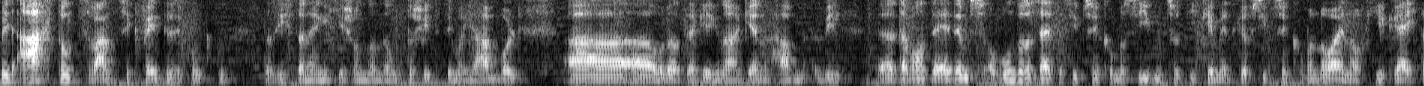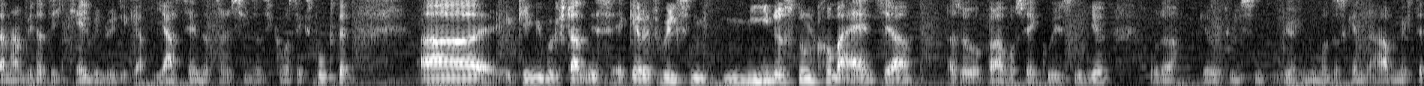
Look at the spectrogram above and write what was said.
mit 28 Fantasy-Punkten das ist dann eigentlich hier schon dann der Unterschied, den wir hier haben wollen äh, äh oder der Gegner gern haben will. Äh, Davante Adams auf unserer Seite 17,7 zu DK Metcalf 17,9. Auch hier gleich, dann haben wir natürlich Calvin Ridley gehabt. Ja, sensationell 27,6 Punkte. Äh, gegenübergestanden ist Garrett Wilson mit minus 0,1, ja. Also bravo, Zach Wilson hier. Oder Garrett Wilson, wie auch immer man das gerne haben möchte.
